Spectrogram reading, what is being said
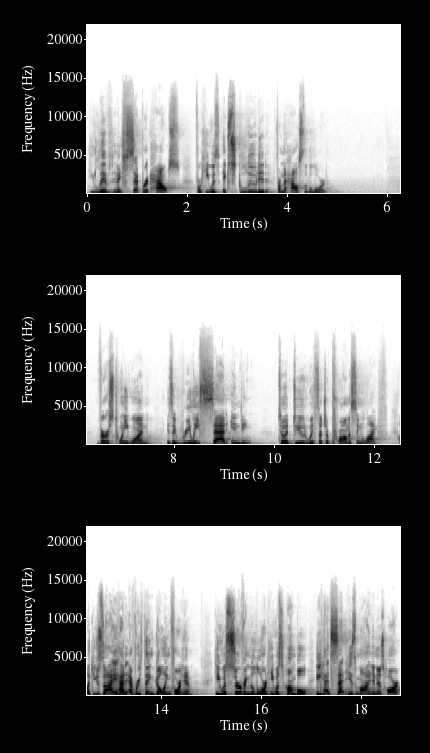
he lived in a separate house, for he was excluded from the house of the Lord. Verse 21 is a really sad ending to a dude with such a promising life. Like Uzziah had everything going for him. He was serving the Lord, he was humble, he had set his mind and his heart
